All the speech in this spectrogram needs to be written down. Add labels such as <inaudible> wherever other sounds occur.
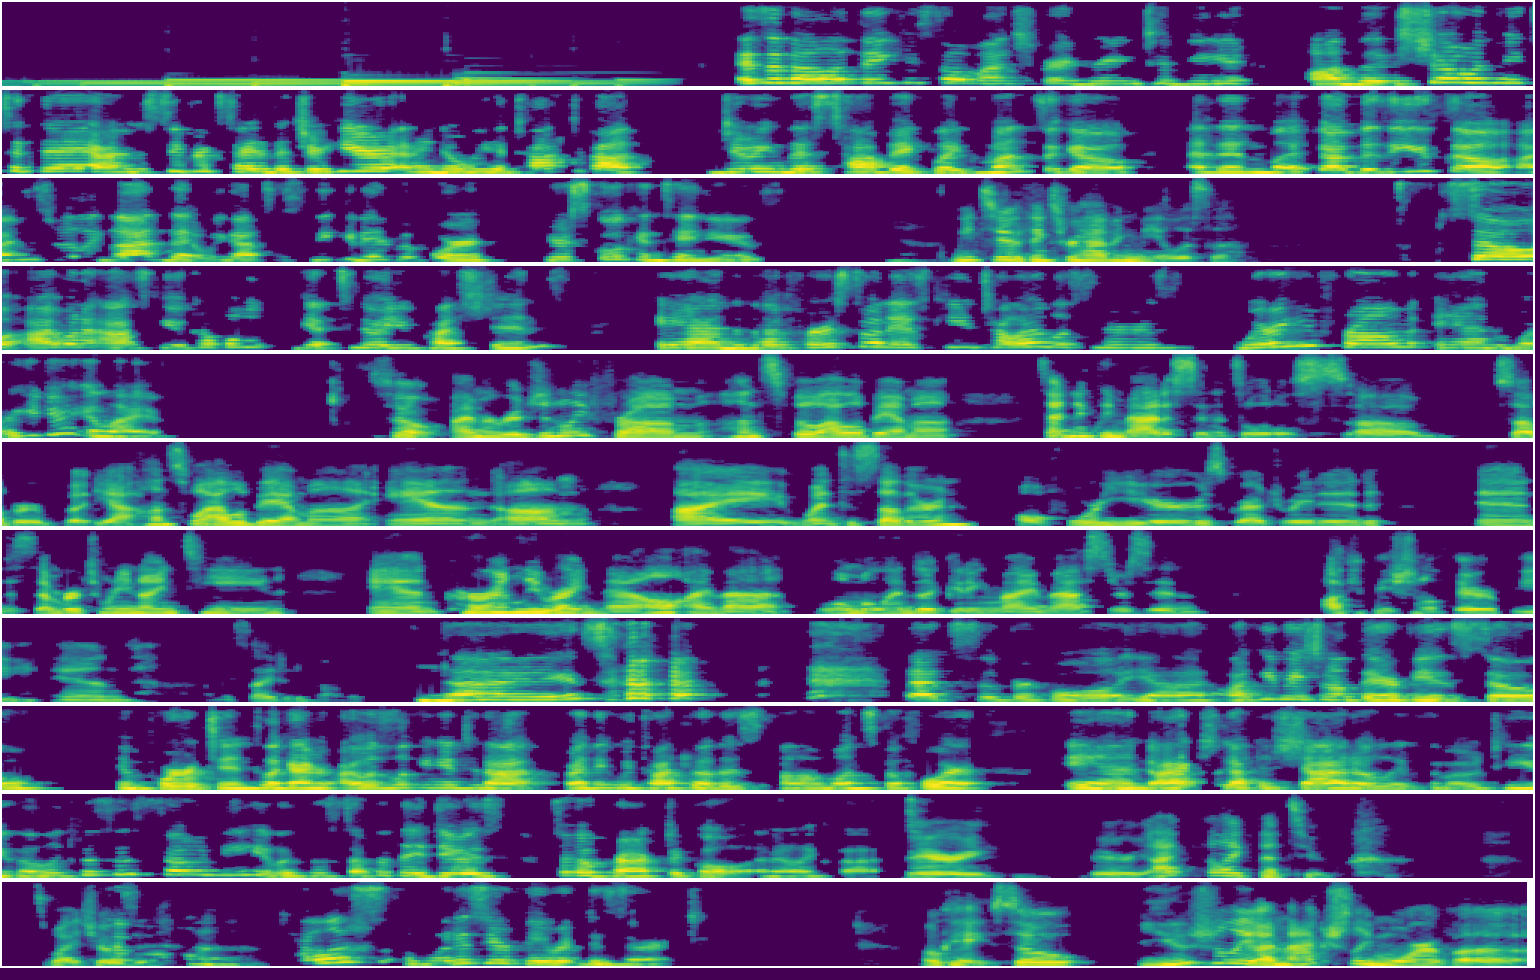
Isabella, thank you so much for agreeing to be on the show with me today. I'm just super excited that you're here, and I know we had talked about doing this topic like months ago, and then life got busy. So I'm just really glad that we got to sneak it in before your school continues. Yeah, me too. Thanks for having me, Alyssa. So I want to ask you a couple get to know you questions. And the first one is can you tell our listeners where are you from and what are you doing in life? So I'm originally from Huntsville, Alabama. Technically Madison, it's a little uh, suburb, but yeah, Huntsville, Alabama. And um, I went to Southern all four years, graduated in December 2019. And currently, right now, I'm at Loma Linda getting my master's in occupational therapy, and I'm excited about it. Nice. <laughs> That's super cool. Yeah, occupational therapy is so important. Like I, I was looking into that. I think we talked about this um, once before, and I actually got to shadow like some OTs. I was like, this is so neat. Like the stuff that they do is so practical, and I like that. Very, very. I, I like that too. <laughs> That's why I chose it. Tell us what is your favorite dessert? Okay, so usually I'm actually more of a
